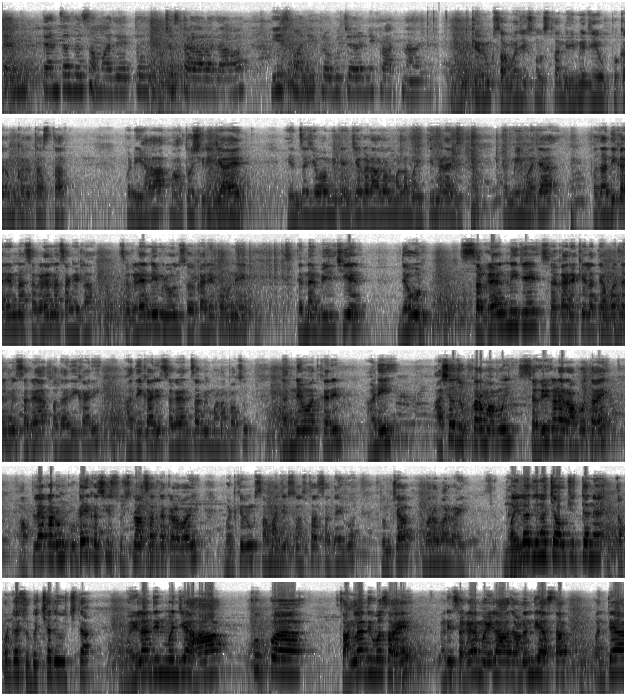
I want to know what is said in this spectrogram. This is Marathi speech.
त्यां त्यांचा जो समाज आहे तो उच्च स्थळाला जावा. हीच माझी प्रभूचरणी प्रार्थना आहे. मुख्य सामाजिक संस्था नेहमीच हे उपक्रम करत असतात पण ह्या मातोश्री ज्या आहेत यांचं जेव्हा मी त्यांच्याकडे आलो मला माहिती मिळाली तर मी माझ्या पदाधिकाऱ्यांना सगळ्यांना सांगितलं. सगळ्यांनी मिळून सहकार्य करून एक त्यांना व्हीलचेअर देऊन सगळ्यांनी जे सहकार्य केलं त्याबद्दल मी सगळ्या पदाधिकारी अधिकारी सगळ्यांचा मी मनापासून धन्यवाद करीन. आणि असेच उपक्रम आम्ही सगळीकडे राबवत आहे. आपल्याकडून कुठेही कशी सूचना असेल तर कळवावी. भटकेविमुक्त सामाजिक संस्था सदैव तुमच्या बरोबर राहील. महिला दिनाच्या औचित्याने आपण काय शुभेच्छा देऊ इच्छिता? महिला दिन म्हणजे हा खूप चांगला दिवस आहे. आणि सगळ्या महिला आज आनंदी असतात पण त्या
